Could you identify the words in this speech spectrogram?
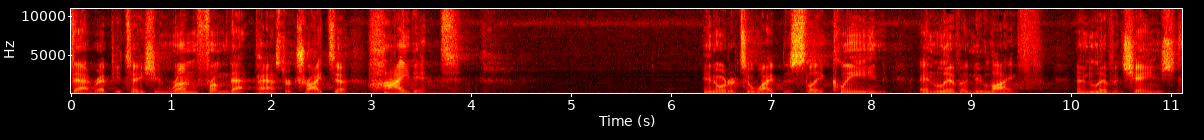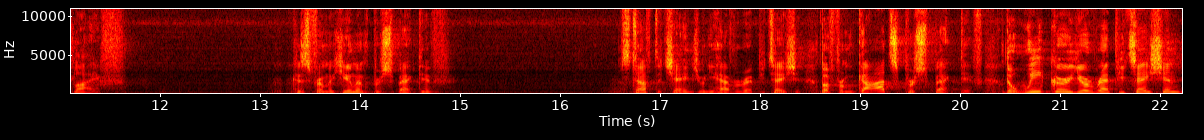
that reputation, run from that past, or try to hide it in order to wipe the slate clean and live a new life and live a changed life. Because from a human perspective, it's tough to change when you have a reputation. But from God's perspective, the weaker your reputation,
